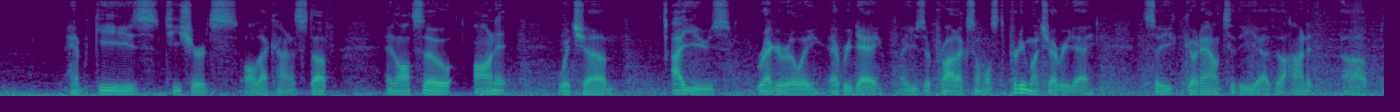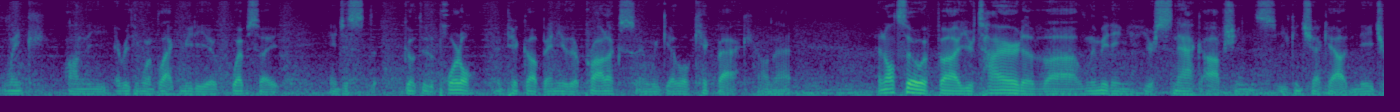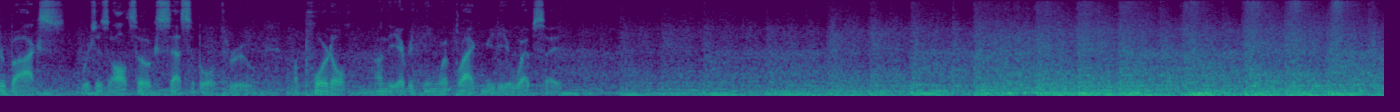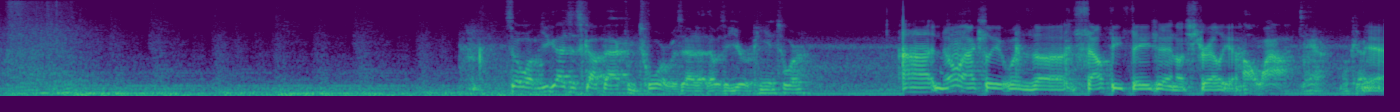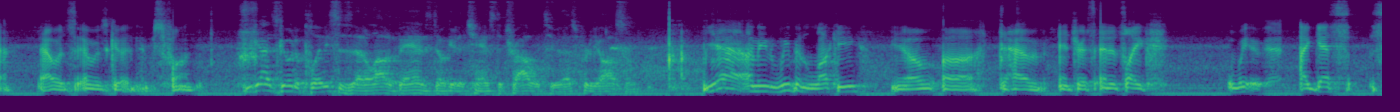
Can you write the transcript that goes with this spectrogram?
hemp gis, t-shirts, all that kind of stuff, and also Onnit, which um, I use regularly every day. I use their products almost pretty much every day. So you can go down to the uh, the Onnit uh, link on the Everything Went Black Media website and just go through the portal and pick up any of their products, and we get a little kickback on that. And also, if uh, you're tired of uh, limiting your snack options, you can check out NatureBox, which is also accessible through a portal on the Everything Went Black Media website. You guys just got back from tour. Was that a, that was a European tour? Uh, no, actually, it was uh, Southeast Asia and Australia. Oh wow, damn. Okay. Yeah, that was it was good. It was fun. You guys go to places that a lot of bands don't get a chance to travel to. That's pretty awesome. Yeah, I mean, we've been lucky, you know, uh, to have interest, and it's like we. I guess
